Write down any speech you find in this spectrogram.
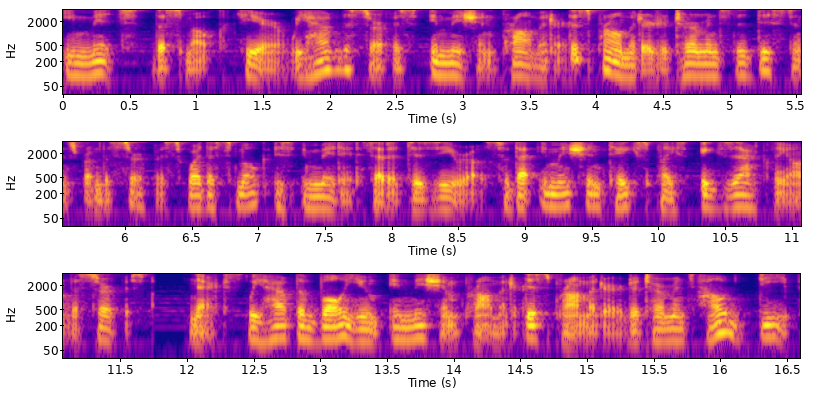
emits the smoke. Here we have the surface emission parameter. This parameter determines the distance from the surface where the smoke is emitted. Set it to zero so that emission takes place exactly on the surface Next, we have the volume emission parameter. This parameter determines how deep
